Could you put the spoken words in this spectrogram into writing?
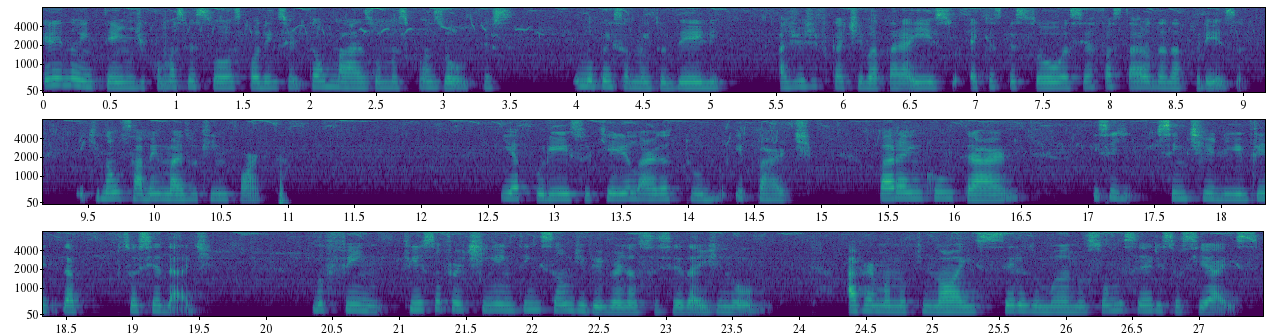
Ele não entende como as pessoas podem ser tão más umas com as outras, e no pensamento dele, a justificativa para isso é que as pessoas se afastaram da natureza e que não sabem mais o que importa. E é por isso que ele larga tudo e parte, para encontrar e se sentir livre da sociedade. No fim, Christopher tinha a intenção de viver na sociedade de novo, afirmando que nós, seres humanos, somos seres sociais.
